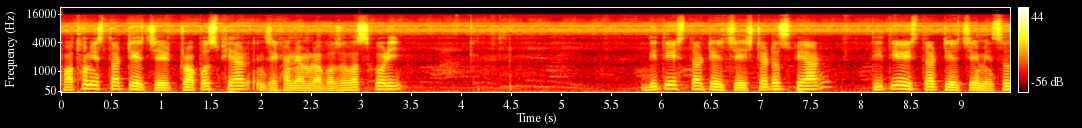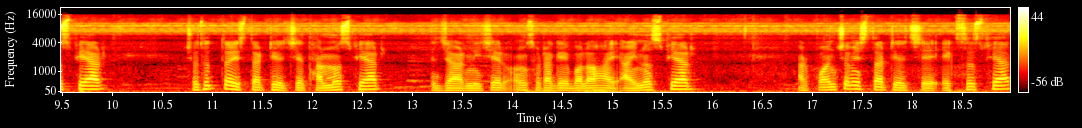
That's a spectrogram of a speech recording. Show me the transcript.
প্রথম স্তরটি হচ্ছে ট্রপোস্ফিয়ার যেখানে আমরা বসবাস করি। দ্বিতীয় স্তরটি হচ্ছে স্ট্যাটোস্ফিয়ার তৃতীয় স্তরটি হচ্ছে মেসোস্ফিয়ার চতুর্থ স্তরটি হচ্ছে থার্মোস্ফিয়ার যার নিচের অংশটাকে বলা হয় আইনোস্ফিয়ার আর পঞ্চম স্তরটি হচ্ছে এক্সোস্ফিয়ার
